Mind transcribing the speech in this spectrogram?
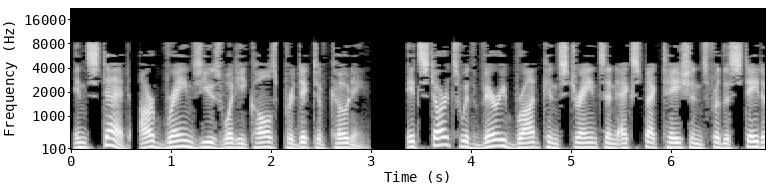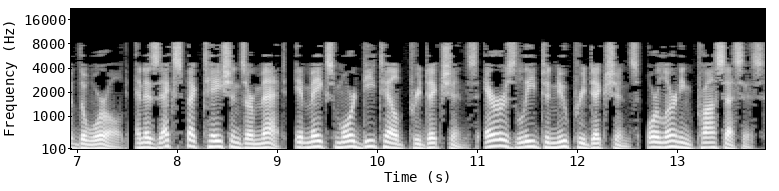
Instead, our brains use what he calls predictive coding. It starts with very broad constraints and expectations for the state of the world, and as expectations are met, it makes more detailed predictions errors lead to new predictions, or learning processes.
